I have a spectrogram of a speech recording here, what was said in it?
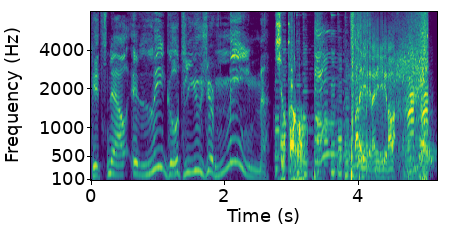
It's now illegal to use your meme.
